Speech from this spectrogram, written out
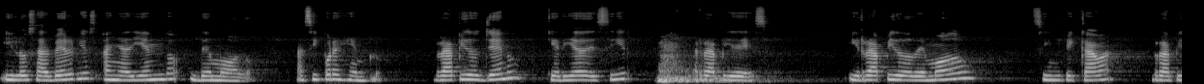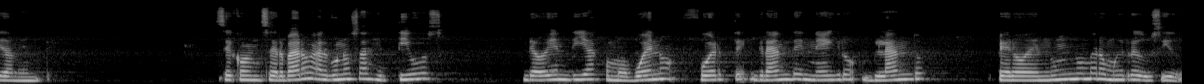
y los adverbios añadiendo de modo. Así, por ejemplo, rápido lleno quería decir rapidez y rápido de modo significaba rápidamente. Se conservaron algunos adjetivos de hoy en día como bueno, fuerte, grande, negro, blando, pero en un número muy reducido.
